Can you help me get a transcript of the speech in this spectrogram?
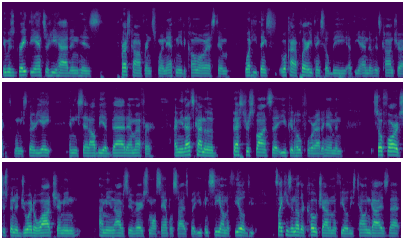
it was great the answer he had in his press conference when Anthony DiComo asked him what he thinks, what kind of player he thinks he'll be at the end of his contract when he's 38, and he said, "I'll be a bad mf'er." I mean, that's kind of the best response that you could hope for out of him, and so far it's just been a joy to watch. I mean, I mean, obviously a very small sample size, but you can see on the field, it's like he's another coach out on the field. He's telling guys that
